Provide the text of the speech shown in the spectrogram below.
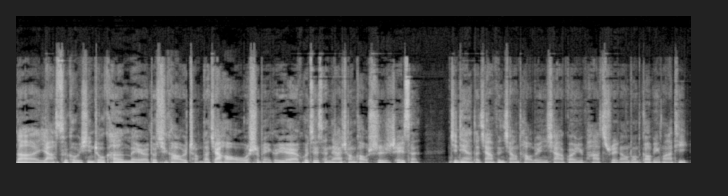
那雅思口语新周刊每日都去考一场。大家好，我是每个月会去参加一场考试 Jason。今天和大家分享讨论一下关于 Pass Three 当中的高频话题，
